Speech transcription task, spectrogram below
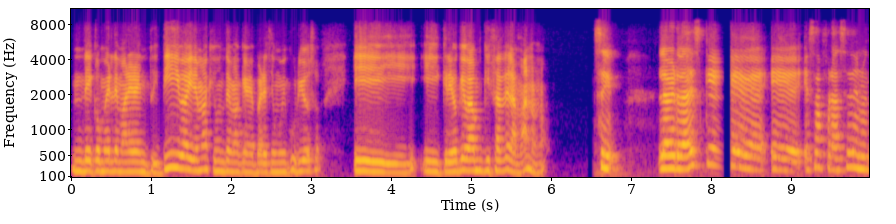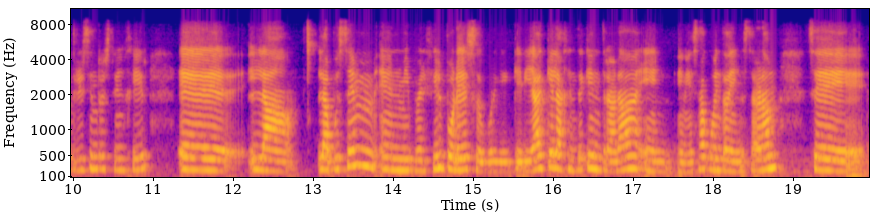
de, comer de manera intuitiva y demás, que es un tema que me parece muy curioso y, y creo que va quizás de la mano, ¿no? Sí, La verdad es que eh, esa frase de nutrir sin restringir eh, la, la, puse en, mi perfil por eso, porque quería que la gente que entrara en, en, esa cuenta de Instagram se,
